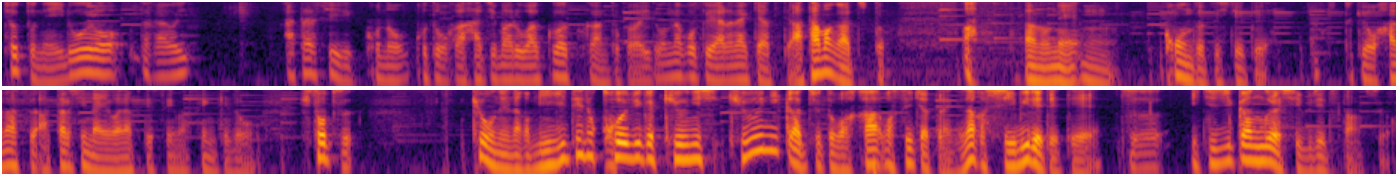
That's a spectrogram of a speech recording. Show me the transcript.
ちょっとねいろいろだから新しいこのことが始まるワクワク感とかいろんなことやらなきゃって頭がちょっとああのね、うん、混雑しててちょっと今日話す新しい内容がなくてすいませんけど一つ。今日ねなんか右手の小指が急に急にかちょっと忘れちゃったんだけどなんかしびれててず1時間ぐらいしびれてたんですよ。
